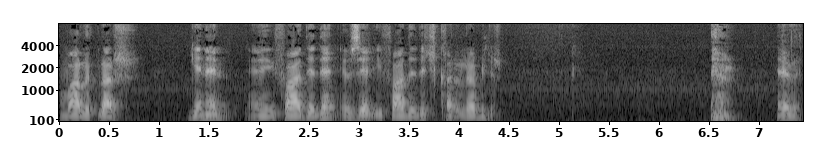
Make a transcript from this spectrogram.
varlıklar genel e, ifadeden özel ifadede çıkarılabilir. evet.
